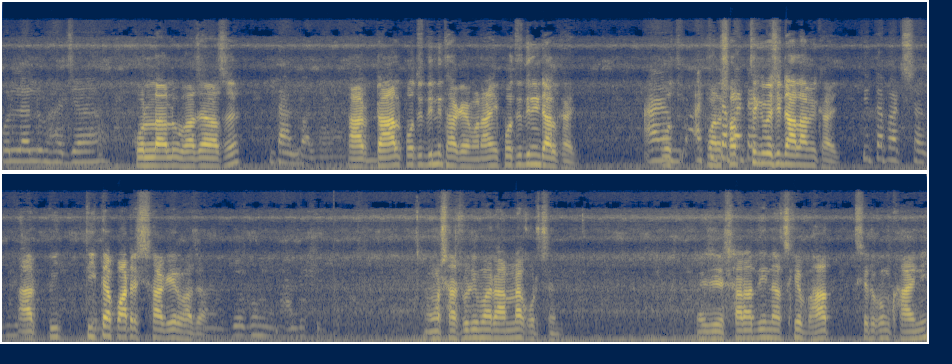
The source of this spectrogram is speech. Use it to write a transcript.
কল্লা আলু ভাজা। কল্লা আলু ভাজা আছে। ডাল আর ডাল প্রতিদিনই থাকে মানে আমি প্রতিদিনই ডাল খাই। মানে সব থেকে বেশি ডাল আমি খাই। আর তিতা পাটের শাকের ভাজা। সিদ্ধ। আমার শাশুড়ি মা রান্না করছেন। এই যে সারাদিন আজকে ভাত সেরকম খায়নি।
